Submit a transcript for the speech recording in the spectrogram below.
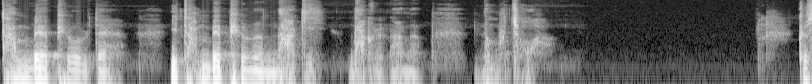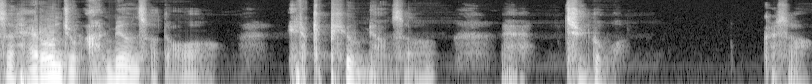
담배 피울 때, 이 담배 피우는 낙이, 낙을 나는 너무 좋아. 그래서 해로운 줄 알면서도 이렇게 피우면서 예, 즐거워. 그래서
